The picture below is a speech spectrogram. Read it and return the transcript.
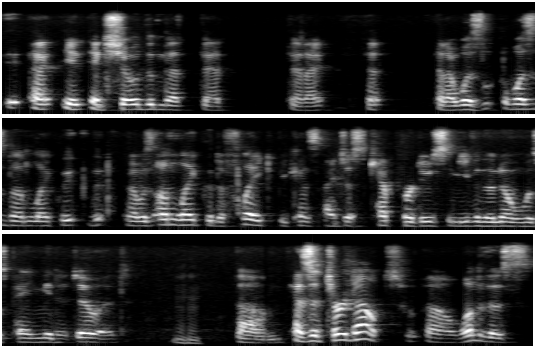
it, it showed them that that that I that, I was wasn't unlikely that I was unlikely to flake because I just kept producing even though no one was paying me to do it. Um, as it turned out, uh, one of those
